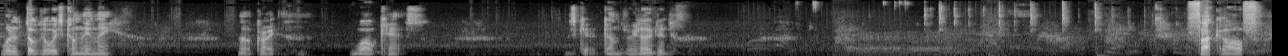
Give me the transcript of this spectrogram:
Why do dogs always come near me? Oh, great. Wildcats. Let's get guns reloaded. Fuck off.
